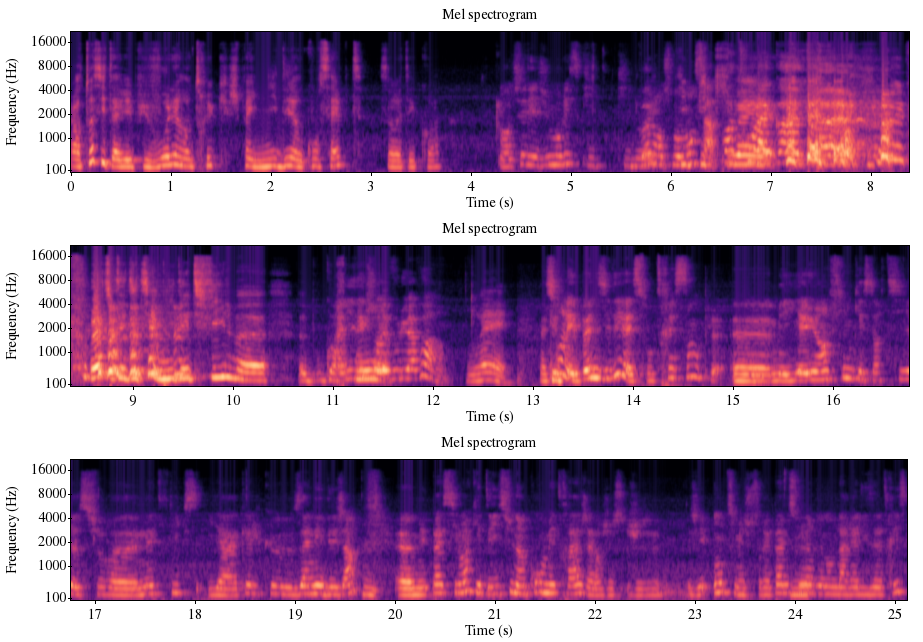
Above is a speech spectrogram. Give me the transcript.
Alors toi, si tu avais pu voler un truc, je sais pas, une idée, un concept, ça aurait été quoi? Alors, tu sais, les humoristes qui, qui volent en ce moment, ça n'a pas trop la cote. ouais, tu t'es dit, tiens, une idée de film. Euh, euh une idée que j'aurais voulu avoir. Ouais. De toute façon, les bonnes idées, elles sont très simples. Euh, mm. Mais il y a eu un film qui est sorti euh, sur Netflix il y a quelques années déjà, mm. mais pas si loin, qui était issu d'un court métrage. Alors, j'ai honte, mais je ne saurais pas me souvenir mm. du nom de la réalisatrice.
